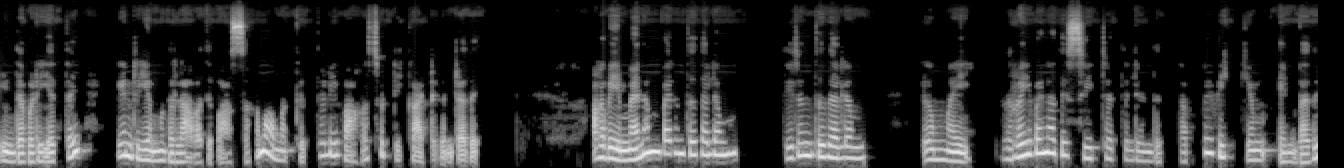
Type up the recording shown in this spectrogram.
இந்த விடயத்தை இன்றைய முதலாவது வாசகம் நமக்கு தெளிவாக சுட்டி காட்டுகின்றது. ஆகவே மனம் வருந்துதலும் திருந்துதலும் எம்மை இறைவனது சீற்றத்திலிருந்து தப்புவிக்கும் என்பது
